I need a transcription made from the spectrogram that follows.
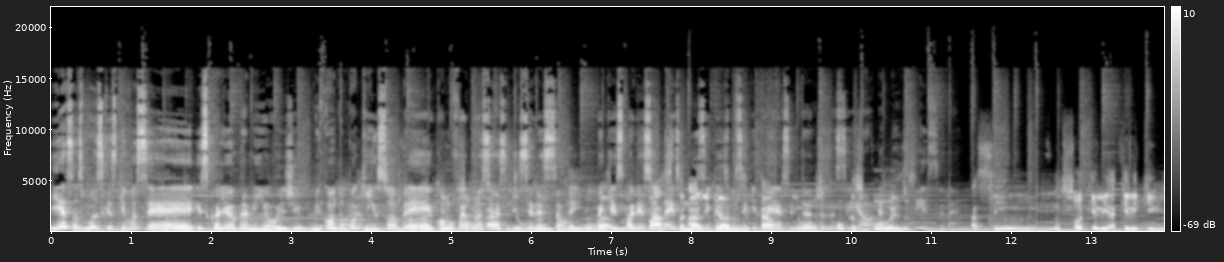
E essas músicas que você escolheu para mim hoje, me conta um pouquinho sobre como foi o processo de seleção. Uma, porque escolher só 10 músicas, você que conhece tantas assim, poucas é, coisas, é difícil, né? Assim, não sou aquele, aquele que,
